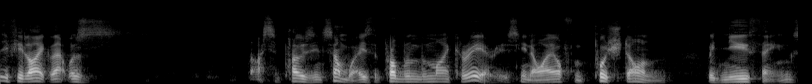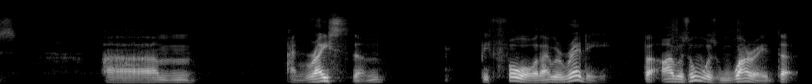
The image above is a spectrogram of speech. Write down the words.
if you like, that was, I suppose, in some ways, the problem of my career is, you know, I often pushed on with new things, um, and raced them before they were ready. But I was always worried that,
